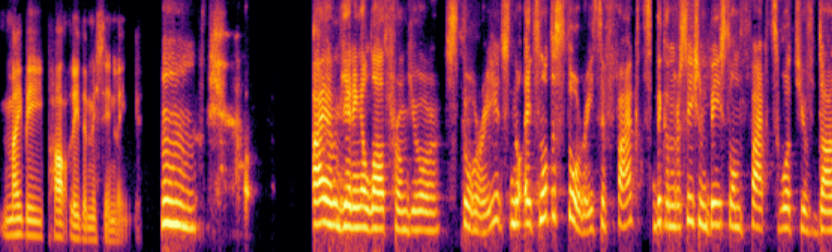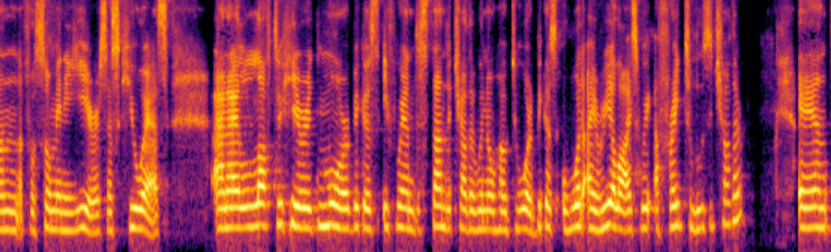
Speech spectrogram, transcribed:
maybe partly the missing link. Mm. I am getting a lot from your story. It's not it's not a story, it's a fact. The conversation based on facts, what you've done for so many years as QS. And I love to hear it more because if we understand each other, we know how to work. Because what I realize, we're afraid to lose each other. And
